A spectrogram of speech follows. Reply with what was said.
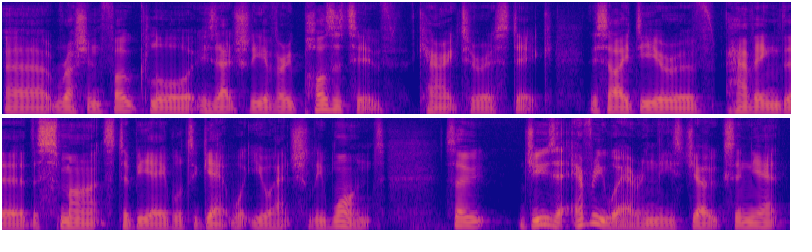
uh, Russian folklore is actually a very positive characteristic. This idea of having the the smarts to be able to get what you actually want. So Jews are everywhere in these jokes, and yet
